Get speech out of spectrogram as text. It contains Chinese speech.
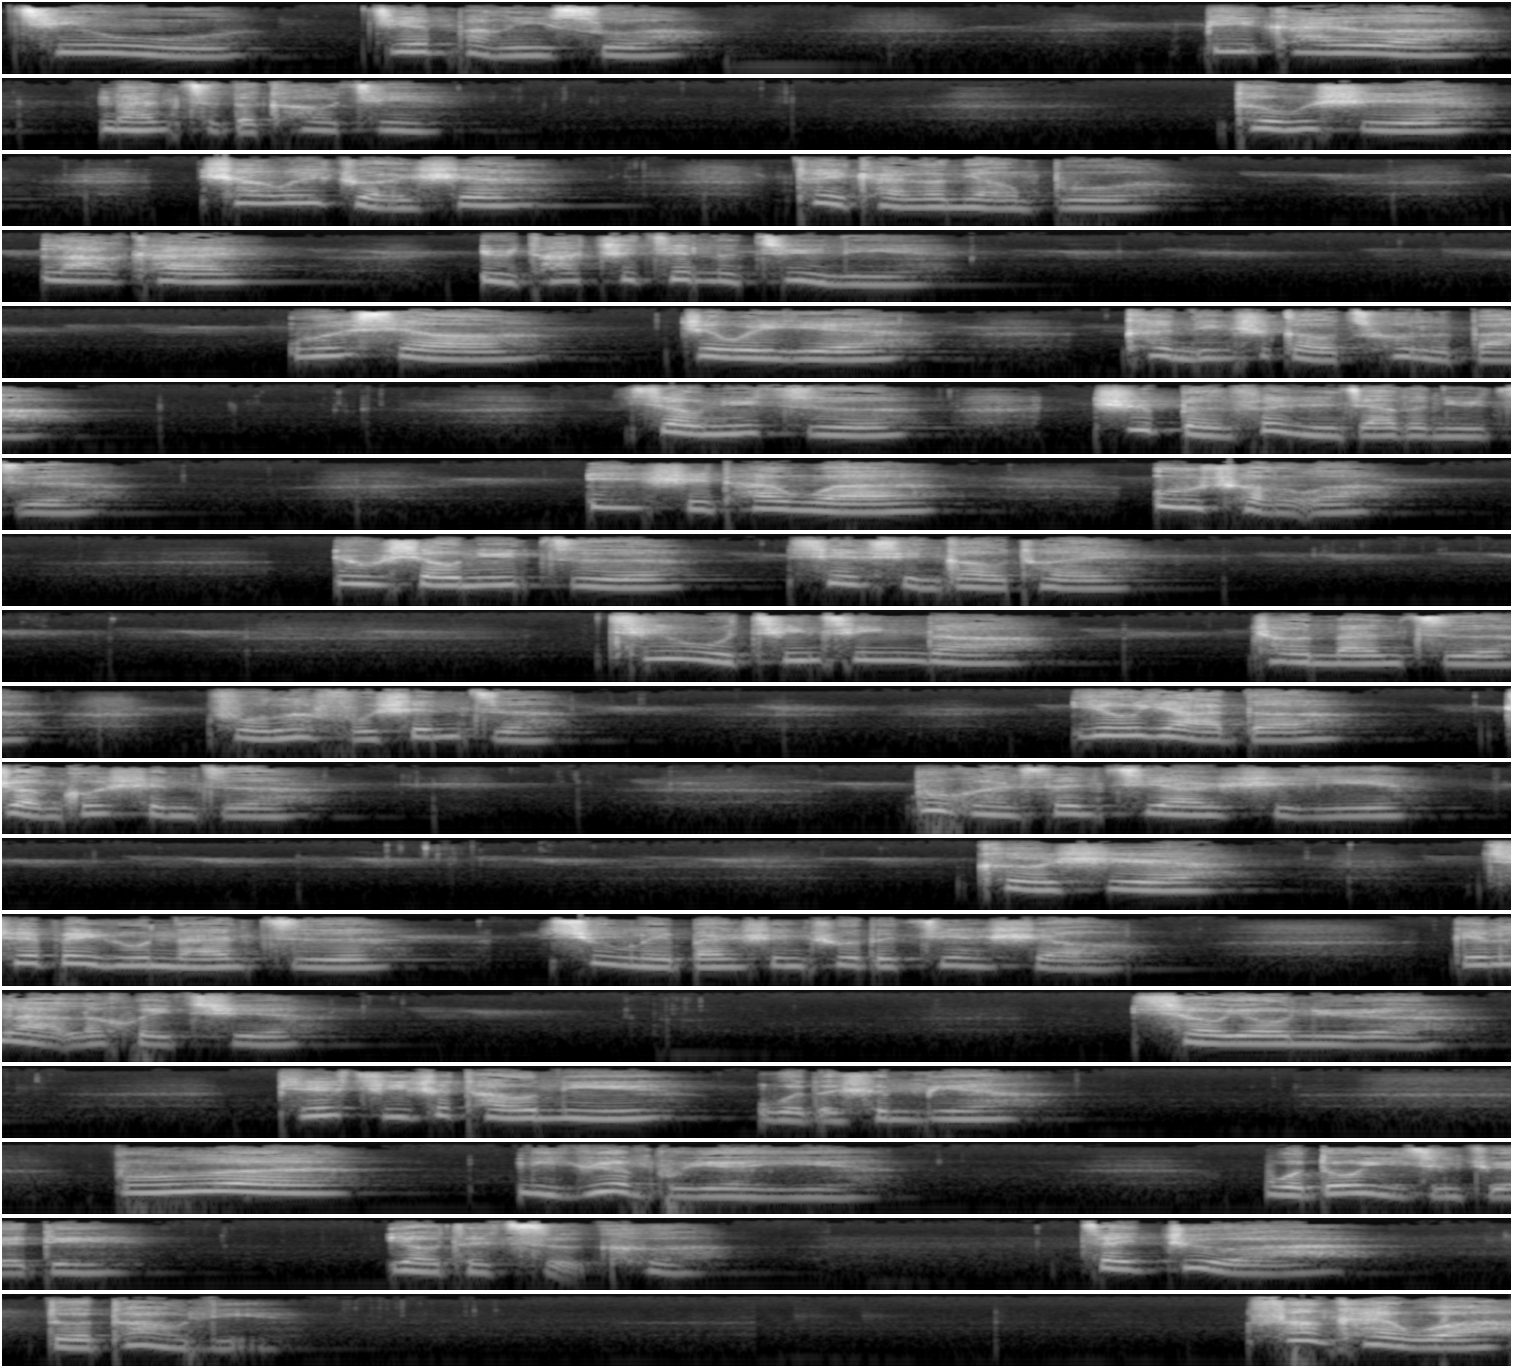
轻舞肩膀一缩，避开了男子的靠近。同时，稍微转身，退开了两步，拉开与他之间的距离。我想，这位爷肯定是搞错了吧？小女子是本分人家的女子，一时贪玩，误闯了，让小女子。先行告退，轻舞轻轻的朝男子扶了扶身子，优雅的转过身子，不管三七二十一。可是，却被如男子迅雷般伸出的剑手给揽了回去。小妖女，别急着逃离我的身边。不论你愿不愿意，我都已经决定要在此刻，在这儿得到你。放开我！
